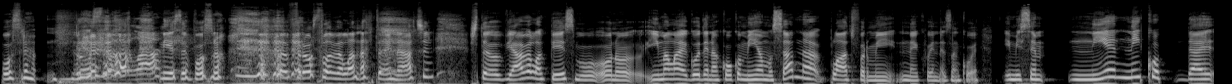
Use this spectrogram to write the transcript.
posra... Proslavila. Nije se posra... proslavila na taj način što je objavila pjesmu, ono, imala je godina koliko mi imamo sad na platformi nekoj, ne znam koje. I mislim, nije niko, da je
